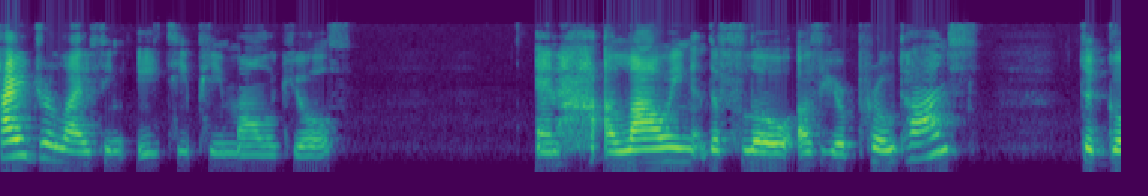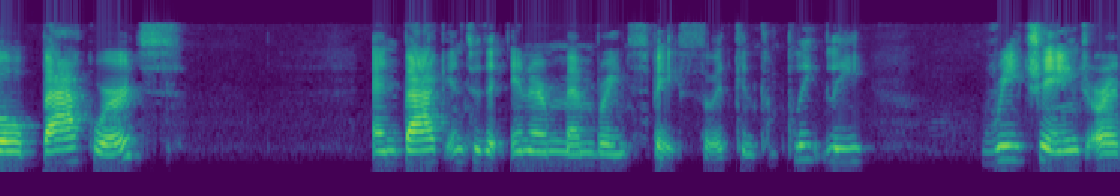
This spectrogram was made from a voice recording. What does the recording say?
hydrolyzing ATP molecules and allowing the flow of your protons to go backwards and back into the intermembrane space. So it can completely rechange or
